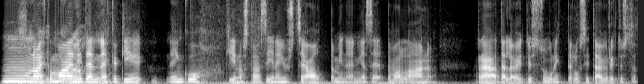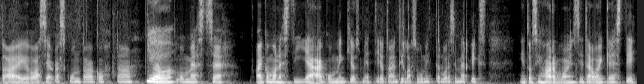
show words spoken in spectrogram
Mm, no ehkä mua eniten ehkä ki, niin kuin, kiinnostaa siinä just se auttaminen ja se tavallaan räätälöitys suunnittelu sitä yritystä tai asiakaskuntaa kohtaan. Joo. Mun mielestä se aika monesti jää kumminkin, jos miettii jotain tilasuunnittelua esimerkiksi, niin tosi harvoin sitä oikeasti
